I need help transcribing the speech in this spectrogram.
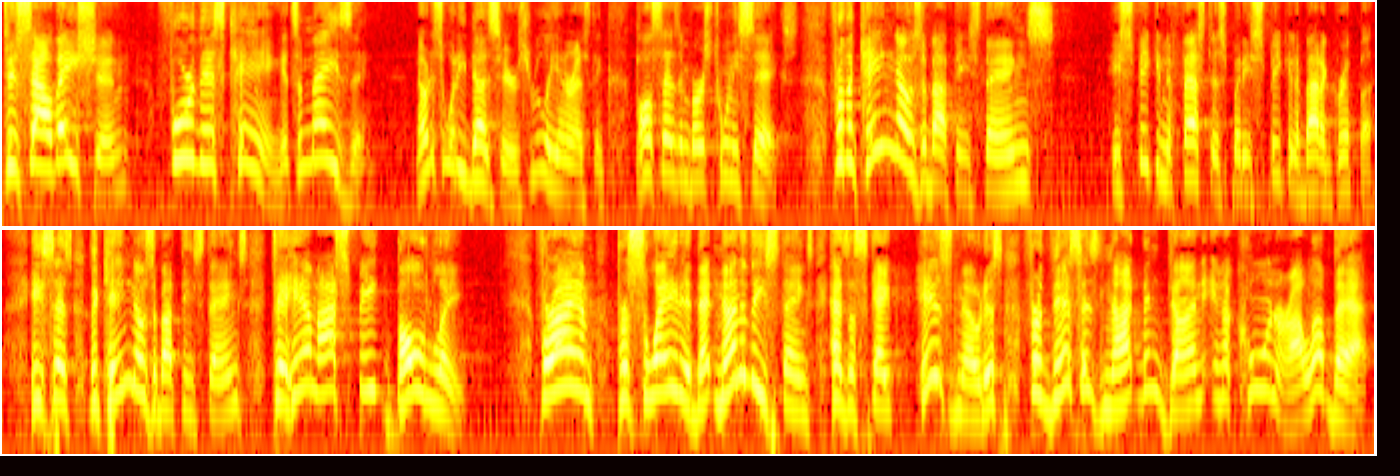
to salvation for this king. It's amazing. Notice what he does here. It's really interesting. Paul says in verse 26 For the king knows about these things. He's speaking to Festus, but he's speaking about Agrippa. He says, The king knows about these things. To him I speak boldly. For I am persuaded that none of these things has escaped his notice, for this has not been done in a corner. I love that.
